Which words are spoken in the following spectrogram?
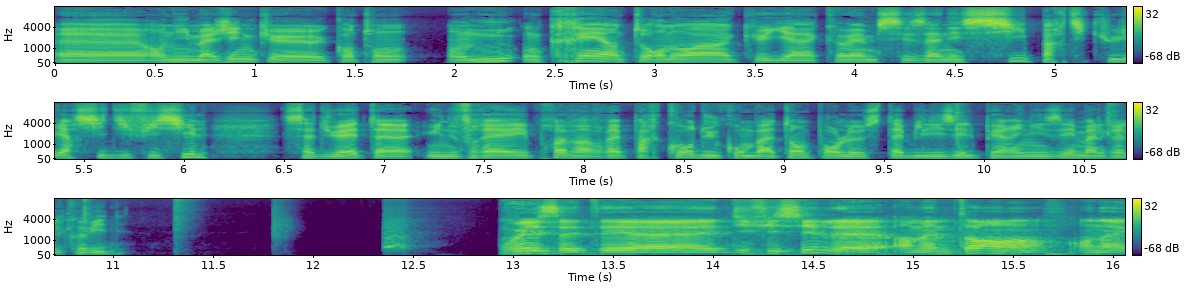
on imagine que quand on, crée un tournoi, qu'il y a quand même ces années si particulières, si difficiles, ça a dû être une vraie épreuve, un vrai parcours du combattant pour le stabiliser, le pérenniser malgré le Covid? Oui, ça a été euh, difficile. En même temps, on a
